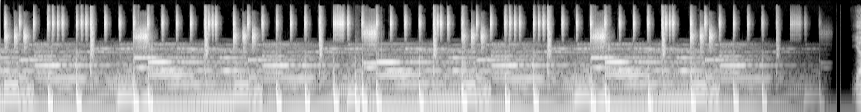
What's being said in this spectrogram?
Yo,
